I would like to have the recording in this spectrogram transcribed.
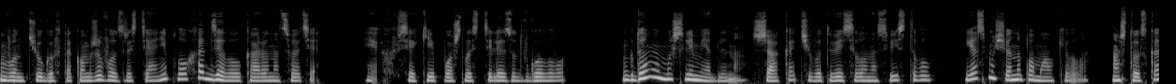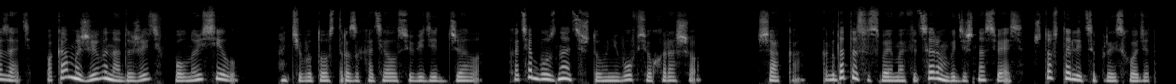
Вон Чуга в таком же возрасте, а неплохо отделал кару на соте. Эх, всякие пошлости лезут в голову. К дому мы шли медленно. Шака чего-то весело насвистывал, я смущенно помалкивала. А что сказать? Пока мы живы, надо жить в полную силу. Отчего-то остро захотелось увидеть Джела. Хотя бы узнать, что у него все хорошо. Шака, когда ты со своим офицером выйдешь на связь? Что в столице происходит?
